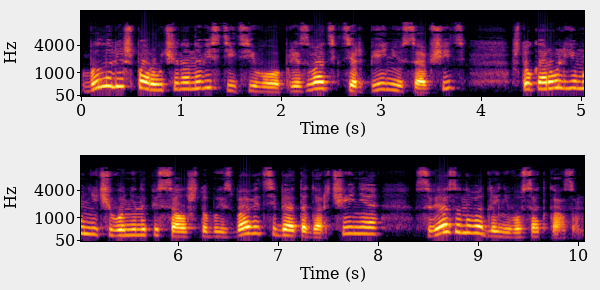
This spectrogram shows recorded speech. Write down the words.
было лишь поручено навестить его, призвать к терпению и сообщить, что король ему ничего не написал, чтобы избавить себя от огорчения, связанного для него с отказом.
